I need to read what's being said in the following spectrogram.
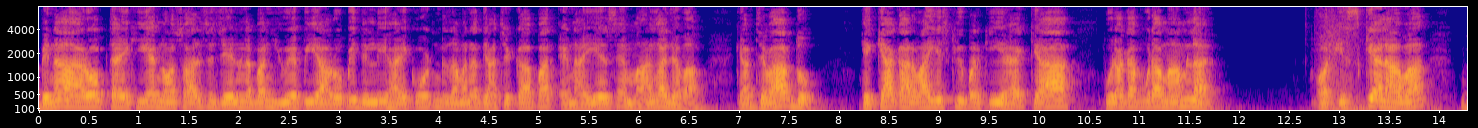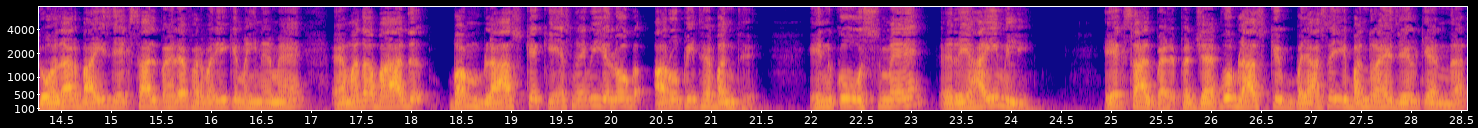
बिना आरोप तय किए नौ साल से जेल में बंद यूएपीए आरोपी दिल्ली हाईकोर्ट ने जमानत याचिका पर एनआईए से मांगा जवाब। कि आप जवाब दो कि क्या कार्रवाई इसके ऊपर की है, क्या पूरा का पूरा मामला है। और इसके अलावा 2022 एक साल पहले फरवरी के महीने में अहमदाबाद बम ब्लास्ट के केस में भी ये लोग आरोपी थे, बंद थे। इनको उसमें रिहाई मिली एक साल पहले। फिर जयपुर ब्लास्ट की वजह से ये बंद रहे जेल के अंदर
